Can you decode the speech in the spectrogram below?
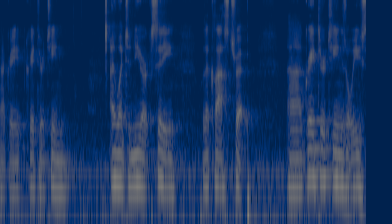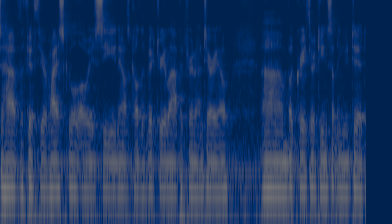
not grade grade thirteen. I went to New York City with a class trip. Uh, grade thirteen is what we used to have the fifth year of high school OAC. Now it's called the Victory Lap if you're in Ontario, um, but grade thirteen is something you did.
